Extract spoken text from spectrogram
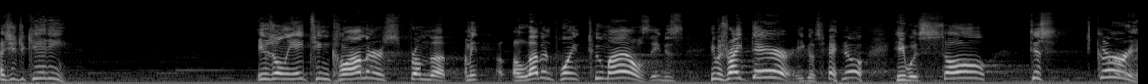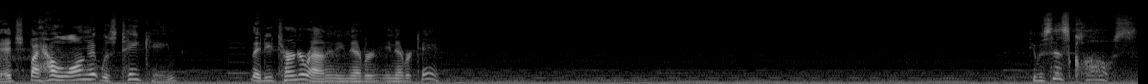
I said, You're kidding. He was only 18 kilometers from the, I mean, 11.2 miles. He was, he was right there. He goes, hey, no. He was so discouraged by how long it was taking that he turned around and he never, he never came. He was this close.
